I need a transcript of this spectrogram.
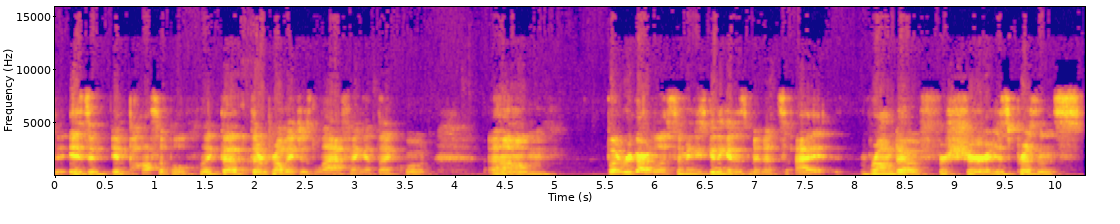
is impossible. Like that, they're probably just laughing at that quote. Um, but regardless, I mean, he's going to get his minutes. I Rondo for sure. His presence,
